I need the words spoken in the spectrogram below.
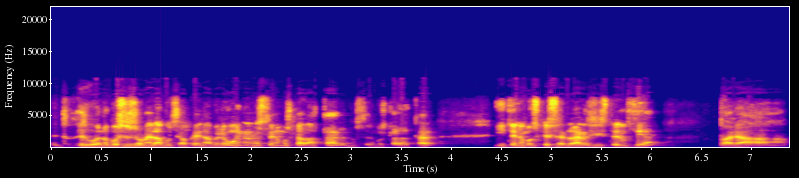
Entonces, bueno, pues eso me da mucha pena. Pero bueno, nos tenemos que adaptar, nos tenemos que adaptar y tenemos que ser la resistencia para,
